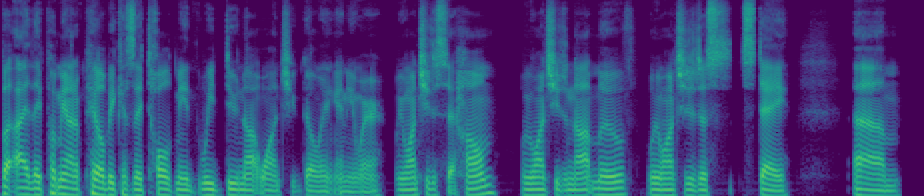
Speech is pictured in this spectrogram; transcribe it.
But I, they put me on a pill because they told me we do not want you going anywhere. We want you to sit home. We want you to not move. We want you to just stay. Um,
